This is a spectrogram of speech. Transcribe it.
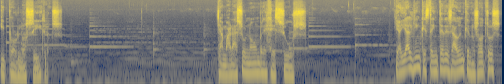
y por los siglos. Llamará su nombre Jesús. Y hay alguien que está interesado en que nosotros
